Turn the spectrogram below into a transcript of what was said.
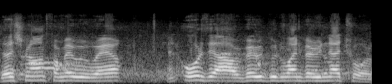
Deutschland, from everywhere. And all they are very good wine, very natural.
